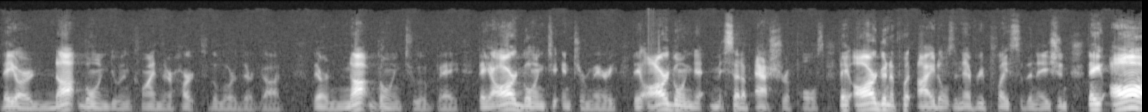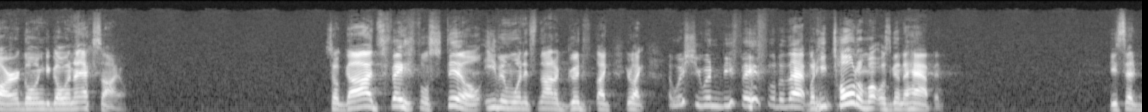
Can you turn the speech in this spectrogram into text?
they are not going to incline their heart to the Lord their God. They're not going to obey. They are going to intermarry. They are going to set up Asherah poles. They are going to put idols in every place of the nation. They are going to go into exile. So God's faithful still, even when it's not a good, like, you're like, I wish you wouldn't be faithful to that. But He told them what was going to happen. He said,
